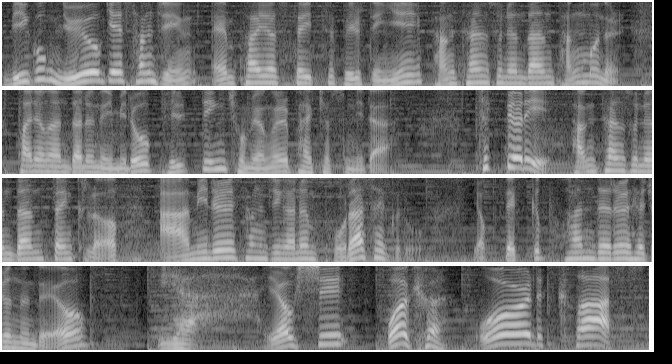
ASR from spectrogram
미국 뉴욕의 상징 엠파이어 스테이트 빌딩이 방탄소년단 방문을 환영한다는 의미로 빌딩 조명을 밝혔습니다. 특별히 방탄소년단 팬클럽 아미를 상징하는 보라색으로 역대급 환대를 해줬는데요. 이야, 역시 월클 world class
